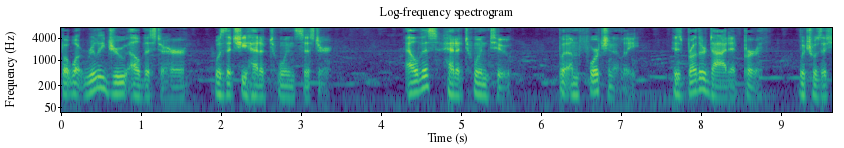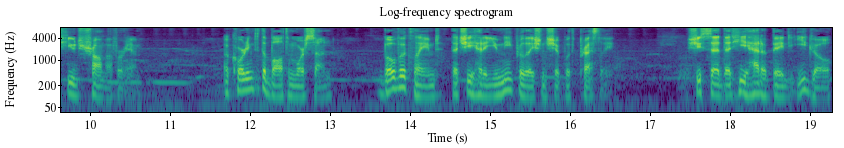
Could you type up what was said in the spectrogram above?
But what really drew Elvis to her was that she had a twin sister. Elvis had a twin too, but unfortunately, his brother died at birth, which was a huge trauma for him. According to the Baltimore Sun, Bova claimed that she had a unique relationship with Presley. She said that he had a big ego,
